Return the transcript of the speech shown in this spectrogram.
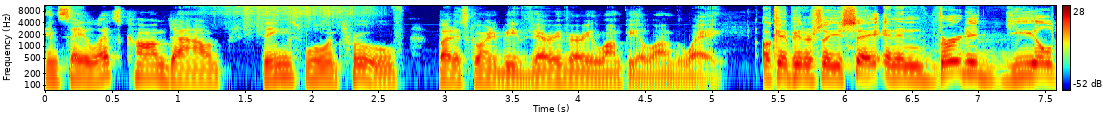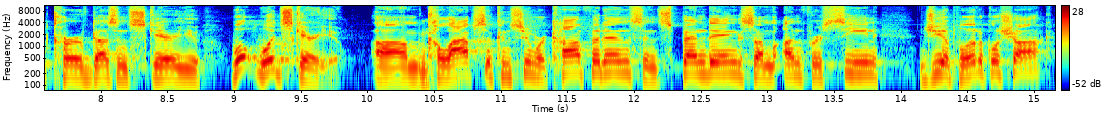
and say, let's calm down. Things will improve, but it's going to be very, very lumpy along the way. Okay, Peter, so you say an inverted yield curve doesn't scare you. What would scare you? Um, collapse of consumer confidence and spending, some unforeseen geopolitical shock?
